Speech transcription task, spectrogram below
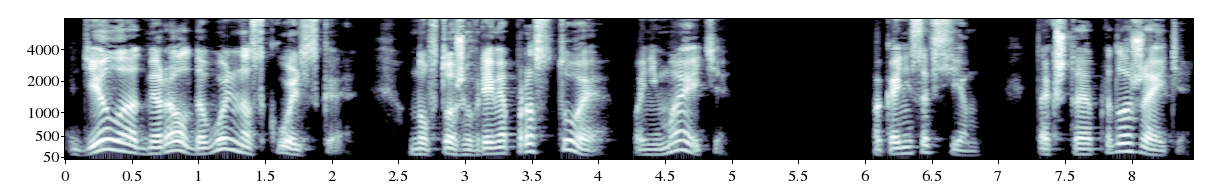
«Дело, адмирал, довольно скользкое, но в то же время простое, понимаете?» «Пока не совсем, так что продолжайте».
